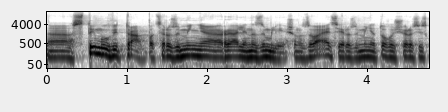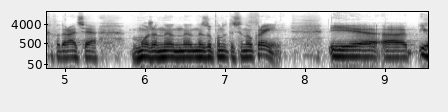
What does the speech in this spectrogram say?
е, стимул від Трампа, це розуміння реалій на землі, що називається, і розуміння того, що Російська Федерація може не, не, не зупинитися на Україні. І, е, і,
